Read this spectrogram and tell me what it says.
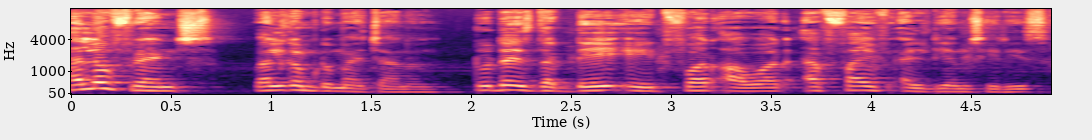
Hello friends, welcome to my channel. Today is the day 8 for our F5 LTM series.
